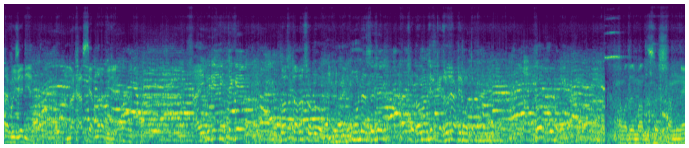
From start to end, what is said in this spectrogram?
আপনারা বুঝে নিন আমরা খাচ্ছি আপনারা বুঝে নিন। শাহি বিরিয়ানির থেকে দশটা আরও ছোট। মনে হচ্ছে সেই ছোট মানুষের খেজুরি লাঠির মতো। আমাদের মাদ্রাসার সামনে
